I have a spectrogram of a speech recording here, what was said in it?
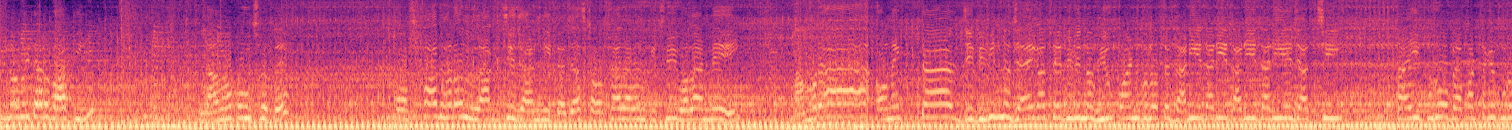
কিলোমিটার বাকি। লামা পৌঁছতে অসাধারণ লাগছে জার্নিটা জাস্ট অসাধারণ, কিছুই বলার নেই। আমরা অনেকটা যে বিভিন্ন জায়গাতে, বিভিন্ন ভিউ পয়েন্টগুলোতে দাঁড়িয়ে দাঁড়িয়ে দাঁড়িয়ে দাঁড়িয়ে যাচ্ছি, তাই পুরো ব্যাপারটাকে, পুরো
